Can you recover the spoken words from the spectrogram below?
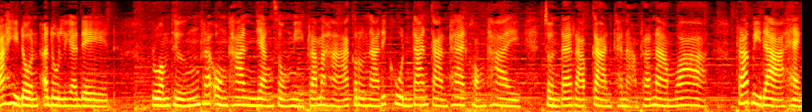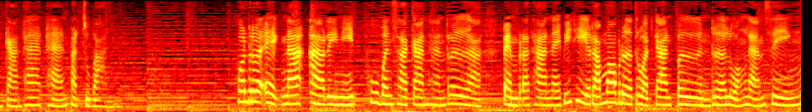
มหิดลอดุลยเดช รวมถึงพระองค์ท่านยังทรงมีพระมหากรุณาธิคุณด้านการแพทย์ของไทย จนได้รับการขนานพระนามว่า พระบิดาแห่งการแพทย์แผนปัจจุบันพลเรือเอกณอารีนิตผู้บัญชาการทหารเรือ เป็นประธานในพิธีรับมอบเรือตรวจการปืน เรือหลวงแหลมสิงห์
